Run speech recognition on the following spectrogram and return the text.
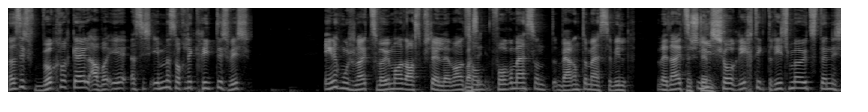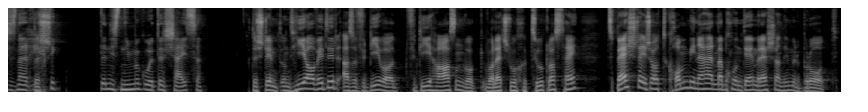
Das ist wirklich geil, aber ich, es ist immer so ein bisschen kritisch, weißt? Eigentlich musst du nicht zweimal das bestellen, mal Was zum vor dem Essen und während dem Essen, weil wenn dann jetzt. Eis schon richtig drinschmilzt, dann ist es dann Das- richtig, dann ist es nicht mehr gut, dann ist es scheiße. Das stimmt. Und hier auch wieder, also für die, wo, für die Hasen, die, die letzte Woche zugelassen haben, das Beste ist auch die Kombi nachher, man bekommt ja im Restaurant immer Brot.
